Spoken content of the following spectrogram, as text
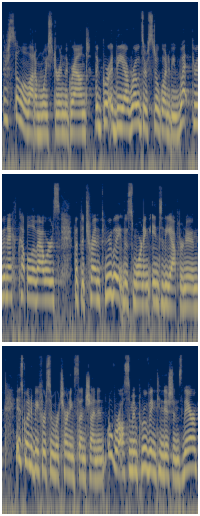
there's still a lot of moisture in the ground. The, the uh, roads are still going to be wet through the next couple of hours, but the trend through late this morning into the afternoon is going to be for some returning sunshine and overall some improving conditions there.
